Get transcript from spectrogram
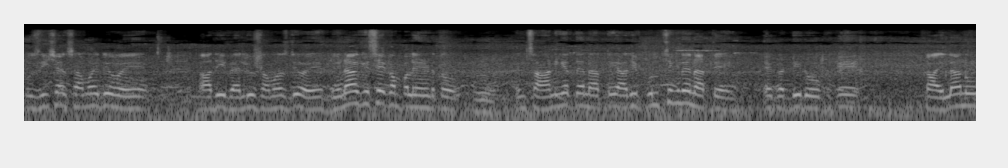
ਪੋਜੀਸ਼ਨ ਸਮਝਦੇ ਹੋਏ ਆਦੀ ਵੈਲਿਊ ਸਮਝਦੇ ਹੋਏ ਬਿਨਾਂ ਕਿਸੇ ਕੰਪਲੇਂਟ ਤੋਂ ਇਨਸਾਨੀਅਤ ਦੇ ਨਾਤੇ ਆਦੀ ਪੁਲਿਸਿੰਗ ਦੇ ਨਾਤੇ ਇਹ ਗੱਡੀ ਰੋਕ ਕੇ ਕਾਇਲਾ ਨੂੰ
